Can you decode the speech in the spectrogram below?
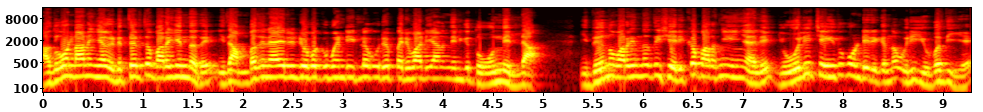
അതുകൊണ്ടാണ് ഞാൻ എടുത്തെടുത്ത് പറയുന്നത് ഇത് അമ്പതിനായിരം രൂപക്ക് വേണ്ടിയിട്ടുള്ള ഒരു പരിപാടിയാണെന്ന് എനിക്ക് തോന്നുന്നില്ല. ഇതെന്ന് പറയുന്നത് ശരിക്കും പറഞ്ഞു കഴിഞ്ഞാൽ ജോലി ചെയ്തുകൊണ്ടിരിക്കുന്ന ഒരു യുവതിയെ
